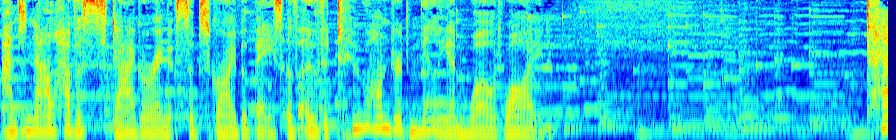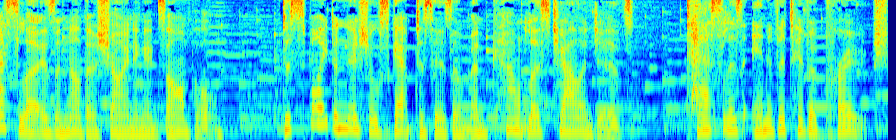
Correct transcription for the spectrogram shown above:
and now have a staggering subscriber base of over 200 million worldwide. Tesla is another shining example. Despite initial skepticism and countless challenges, Tesla's innovative approach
